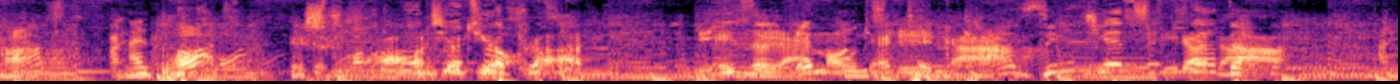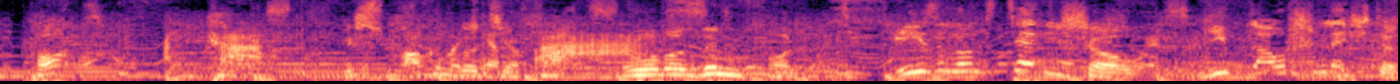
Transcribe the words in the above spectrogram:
Cast, ein Pod, gesprochen wird hier flott. Esel M und TK sind jetzt wieder da. Ein Pod, ein Cast, gesprochen wird hier fast, nur aber sinnvoll. Die Esel und Teddy Show, es gibt auch schlechtere.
